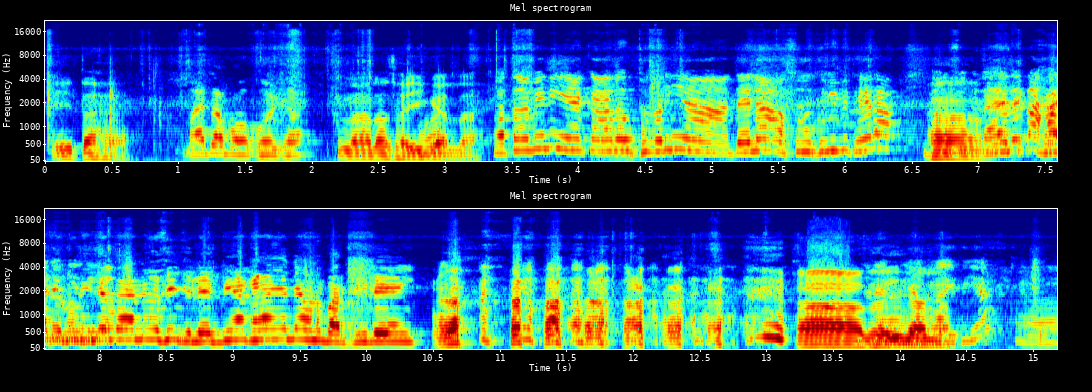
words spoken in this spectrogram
ਇਹ ਤਾਂ ਹੈ। ਮੈਂ ਤਾਂ ਬਹੁਤ ਖੁਸ਼ ਹਾਂ ਨਾ ਨਾ ਸਹੀ ਗੱਲ ਆ। ਪਤਾ ਵੀ ਨਹੀਂ ਹੈ ਕਾਹਦਾ ਉੱਠ ਖੜੀਆਂ। ਦੇ ਲਾ ਸੁਖ ਵੀ ਬਥੇਰਾ। ਹਾਂ। ਇਹਦੇ ਤਾਂ ਸਾਡੀ ਕੁੜੀ ਦੇ ਕੰਨ ਅਸੀਂ ਜਲੇਬੀਆਂ ਖਾਣੀਆਂ ਨੇ ਹੁਣ ਬਰਫੀ ਲੈ ਆਈ। ਹਾਂ ਸਹੀ ਗੱਲ ਆ।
